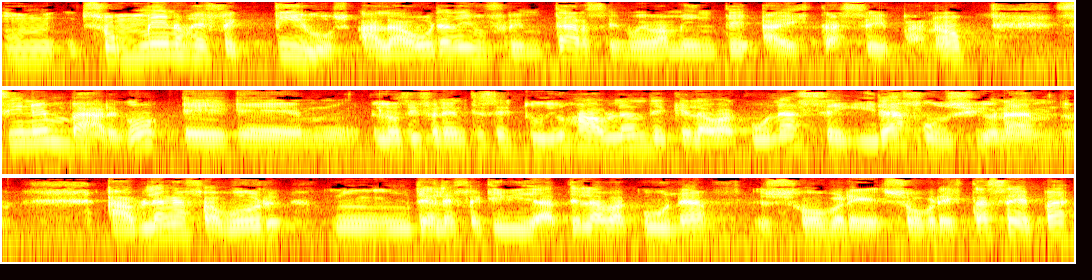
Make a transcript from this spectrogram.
mm, son menos efectivos a la hora de enfrentarse nuevamente a esta cepa, ¿no? Sin embargo, eh, los diferentes estudios hablan de que la vacuna seguirá funcionando. Hablan a favor mm, de la efectividad de la vacuna sobre, sobre esta cepa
